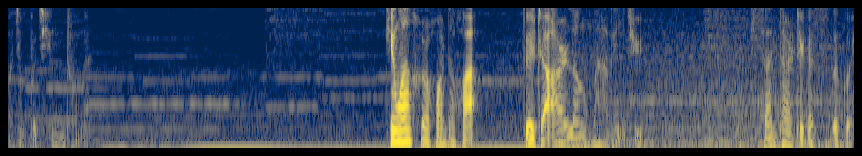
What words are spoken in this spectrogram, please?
我就不清楚了。听完荷花的话，队长二愣骂了一句：“三蛋这个死鬼，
